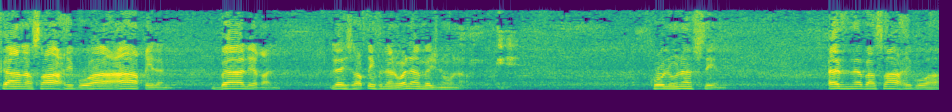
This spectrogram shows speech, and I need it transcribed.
كان صاحبها عاقلا بالغا ليس طفلا ولا مجنونا. كل نفس أذنب صاحبها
